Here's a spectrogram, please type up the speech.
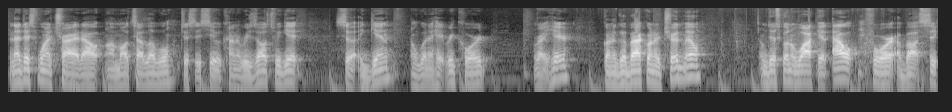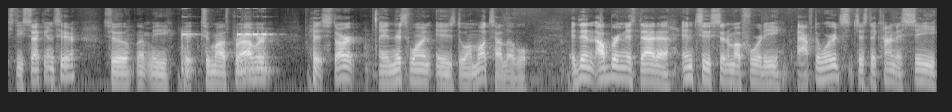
And I just want to try it out on multi-level just to see what kind of results we get. So again, I'm going to hit record right here. Going to go back on the treadmill. I'm just going to walk it out for about 60 seconds here. So let me hit two miles per hour, hit start. And this one is doing multi-level. And then I'll bring this data into Cinema 4D afterwards just to kind of see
